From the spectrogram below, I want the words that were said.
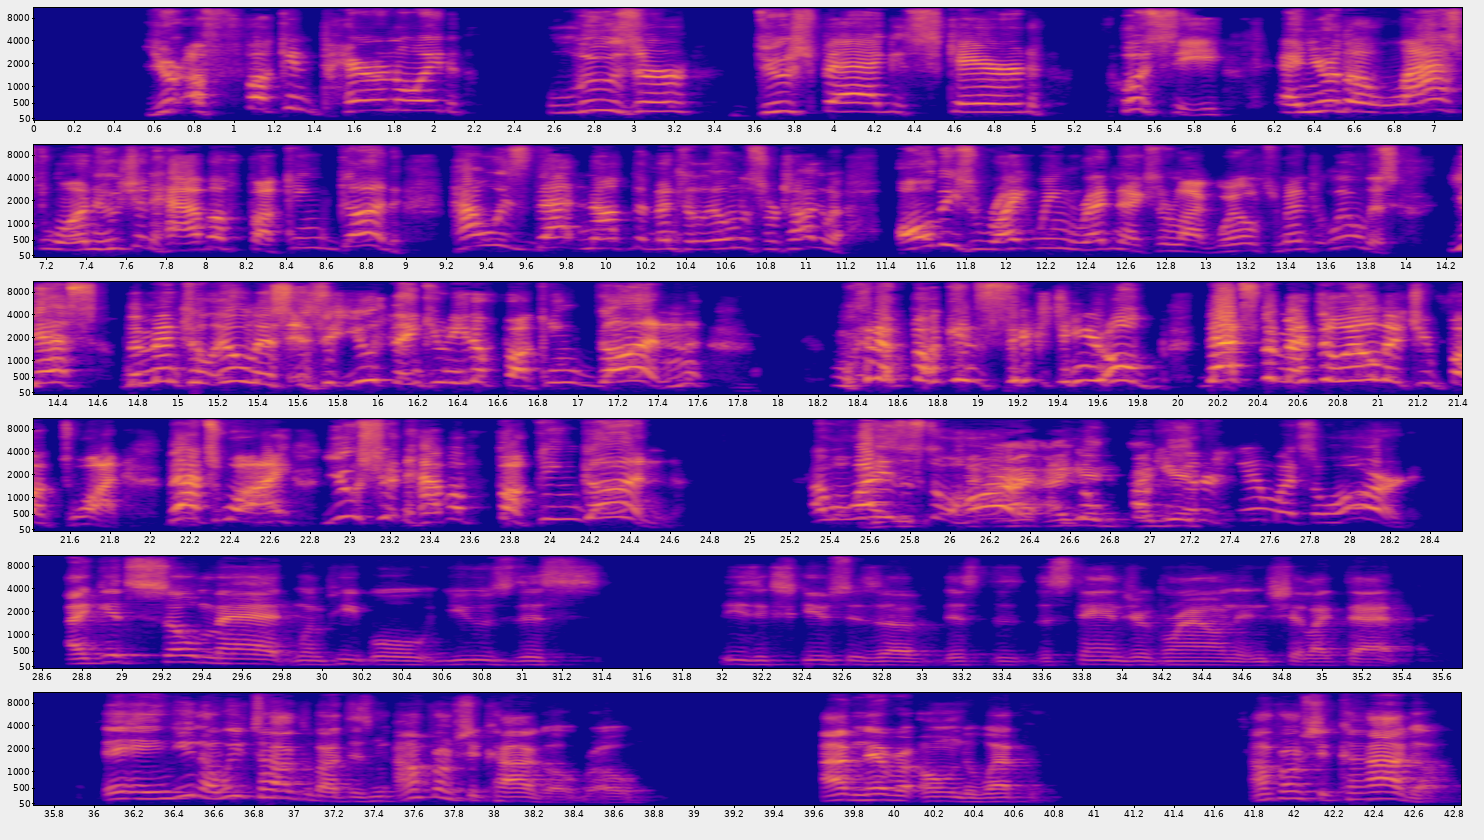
You're a fucking paranoid loser douchebag scared pussy and you're the last one who should have a fucking gun. How is that not the mental illness we're talking about? All these right wing rednecks are like, well, it's mental illness. Yes, the mental illness is that you think you need a fucking gun when a fucking 16 year old, that's the mental illness, you fuck twat. That's why you shouldn't have a fucking gun. I- well, why is it so hard? I- I I, don't get- I fucking get- understand why it's so hard. I get so mad when people use this these excuses of this the, the stand your ground and shit like that. And, and, you know, we've talked about this. I'm from Chicago, bro. I've never owned a weapon. I'm from Chicago.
